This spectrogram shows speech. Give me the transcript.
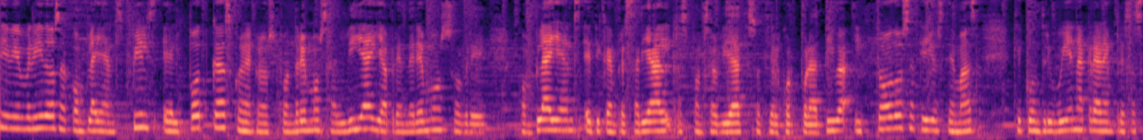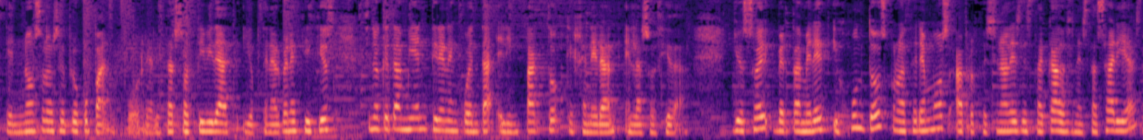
cbp.gov/careers. bienvenidos a Compliance Pills, el podcast con el que nos pondremos al día y aprenderemos sobre compliance, ética empresarial, responsabilidad social corporativa y todos aquellos temas que contribuyen a crear empresas que no solo se preocupan por realizar su actividad y obtener beneficios, sino que también tienen en cuenta el impacto que generan en la sociedad. Yo soy Berta Meret y juntos conoceremos a profesionales destacados en estas áreas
